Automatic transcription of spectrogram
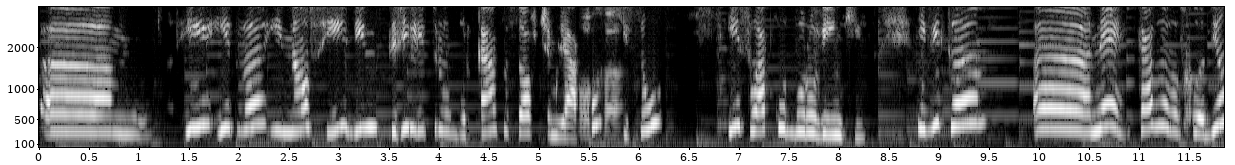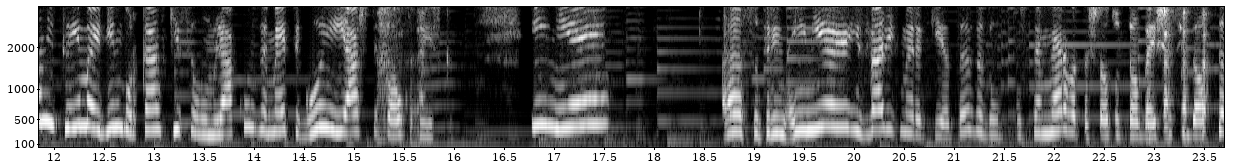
а, и идва и носи един 3 литров буркан с овче мляко, Оха. кисело и сладко от боровинки. И вика, а, не, казва в хладилника има един буркан с кисело мляко, вземете го и яще колкото искате. И ние а, сутрин, и ние извадихме ракията, за да отпуснем нервата, защото то беше си доста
